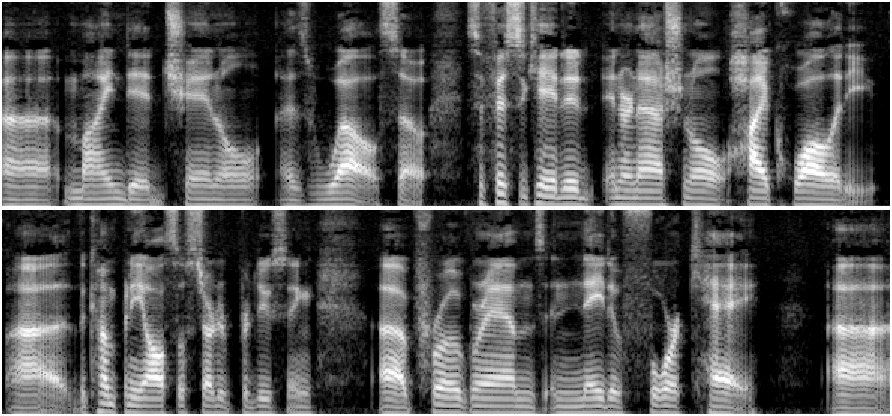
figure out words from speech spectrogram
uh, minded channel as well. So sophisticated, international, high quality. Uh, the company also started producing uh, programs in native 4K. Uh,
